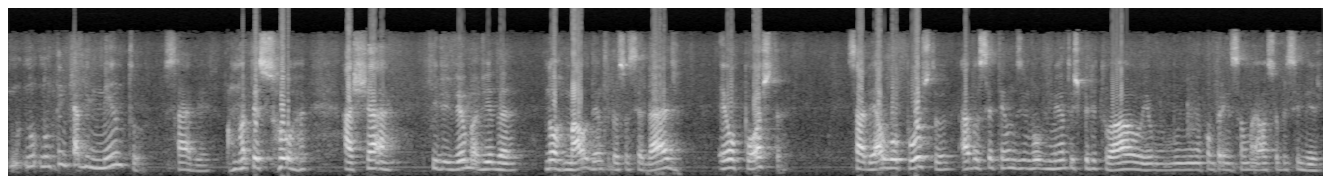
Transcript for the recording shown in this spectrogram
não, não tem cabimento, sabe, uma pessoa achar que viver uma vida normal dentro da sociedade é oposta sabe, é algo oposto a você ter um desenvolvimento espiritual e uma compreensão maior sobre si mesmo.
